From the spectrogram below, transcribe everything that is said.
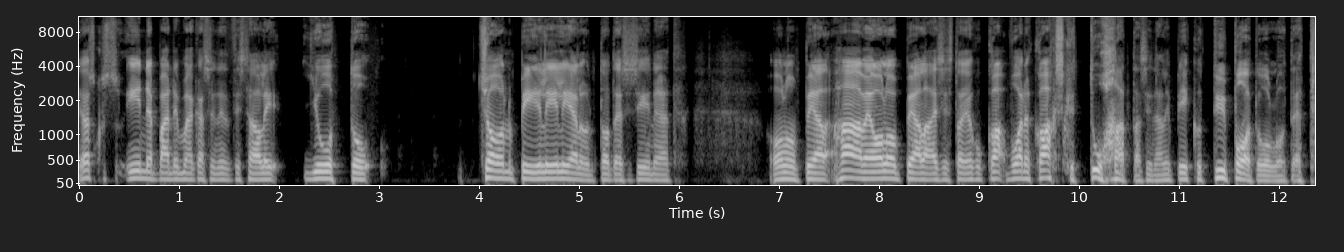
joskus Independent Magazineissa oli juttu, John P. Liljanun totesi siinä, että olympia, haave olympialaisista on joku ka, vuonna 20 000, siinä oli pikku typo tullut, että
